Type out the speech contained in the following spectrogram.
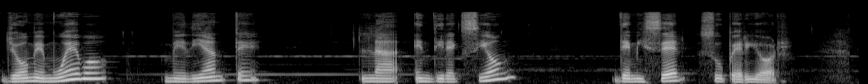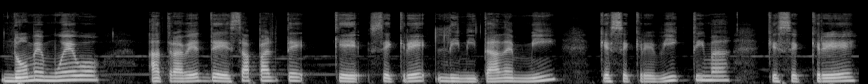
Yo me muevo mediante la en dirección de mi ser superior. No me muevo a través de esa parte que se cree limitada en mí, que se cree víctima, que se cree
